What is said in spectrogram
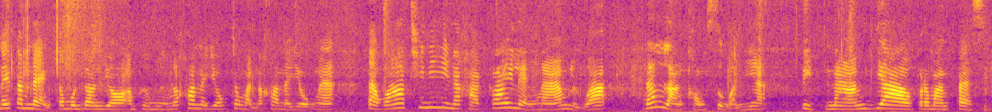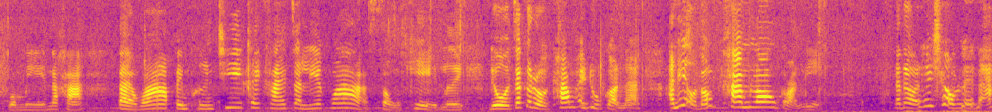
ในตำแหน่งตำบลดอนยออำเภอเมืองนครนายก จังหวัดนครนายกนะ แต่ว่าที่นี่นะคะใกล้แหล่งน้ำหรือว่าด้านหลังของสวนเนี่ย ติดน้ำยาวประมาณ 80 กว่าเมตรนะคะ แต่ว่าเป็นพื้นที่คล้าย ๆ จะเรียกว่าสองเขตเลย เดี๋ยวจะกระโดดข้ามให้ดูก่อนนะ อันนี้โอต้องข้ามล่องก่อนนี่ กระโดดให้ชมเลยนะ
